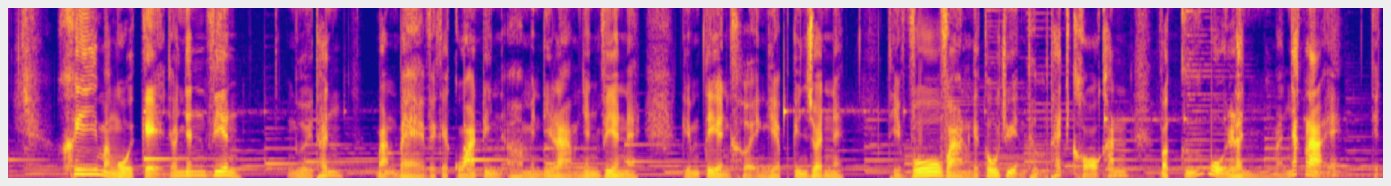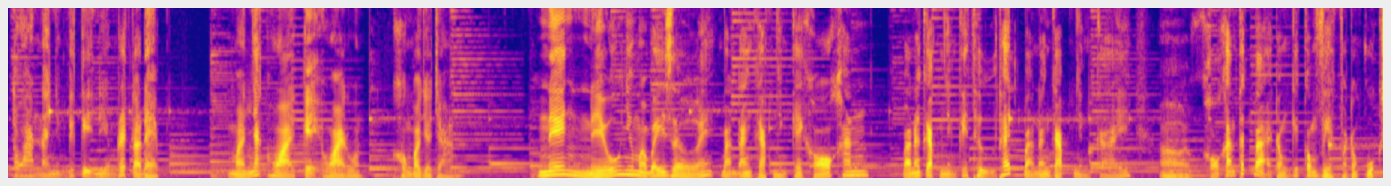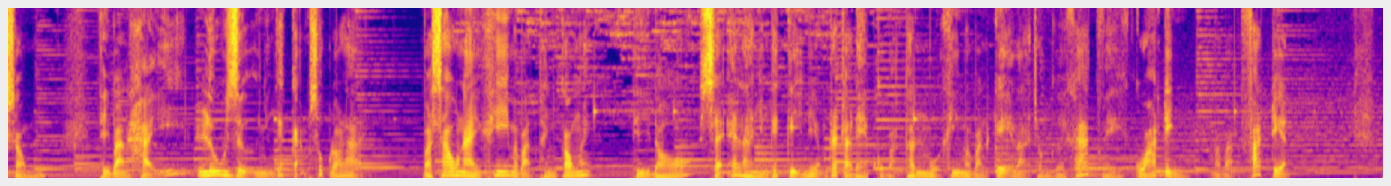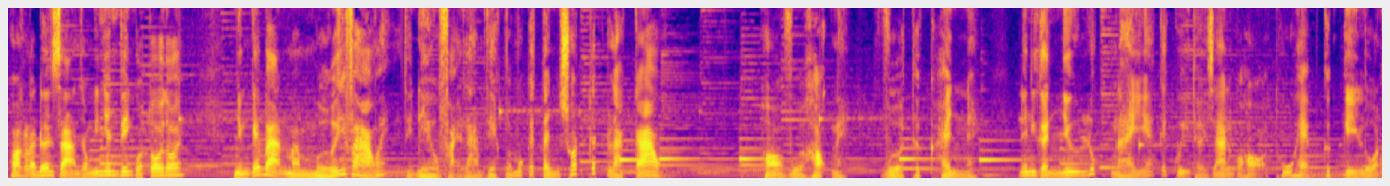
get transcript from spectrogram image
Khi mà ngồi kể cho nhân viên người thân bạn bè về cái quá trình à, mình đi làm nhân viên này kiếm tiền khởi nghiệp kinh doanh này thì vô vàn cái câu chuyện thử thách khó khăn và cứ mỗi lần mà nhắc lại ấy, thì toàn là những cái kỷ niệm rất là đẹp mà nhắc hoài kể hoài luôn không bao giờ chán. Nên nếu như mà bây giờ ấy bạn đang gặp những cái khó khăn bạn đang gặp những cái thử thách bạn đang gặp những cái uh, khó khăn thất bại trong cái công việc và trong cuộc sống thì bạn hãy lưu giữ những cái cảm xúc đó lại. Và sau này khi mà bạn thành công ấy thì đó sẽ là những cái kỷ niệm rất là đẹp của bản thân mỗi khi mà bạn kể lại cho người khác về quá trình mà bạn phát triển. Hoặc là đơn giản giống như nhân viên của tôi thôi những cái bạn mà mới vào ấy thì đều phải làm việc với một cái tần suất rất là cao. Họ vừa học này vừa thực hành này nên gần như lúc này ấy, cái quỹ thời gian của họ thu hẹp cực kỳ luôn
